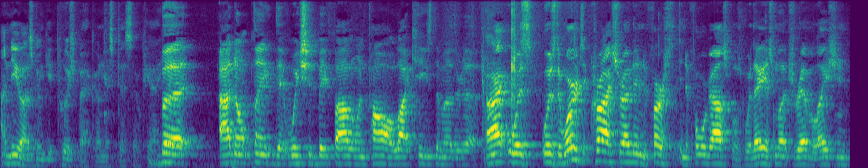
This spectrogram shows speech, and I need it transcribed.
I knew I was going to get pushback on this. That's okay. but I don't think that we should be following Paul like he's the mother duck. All right, was was the words that Christ wrote in the first in the four Gospels were they as much revelation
